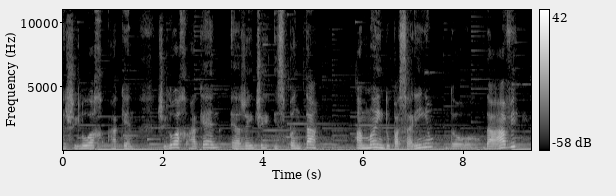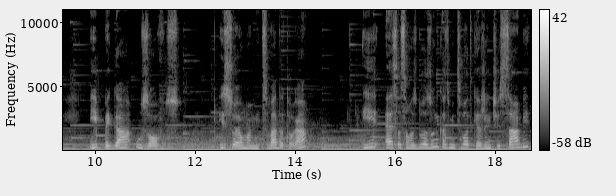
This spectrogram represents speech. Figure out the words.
é Shiluach Haken. Shiluach Haken é a gente espantar a mãe do passarinho, do, da ave, e pegar os ovos. Isso é uma mitzvah da Torá. E essas são as duas únicas mitzvot que a gente sabe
